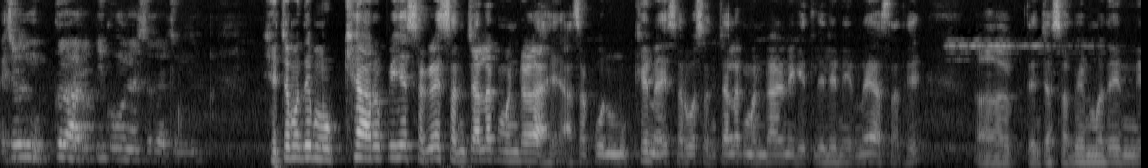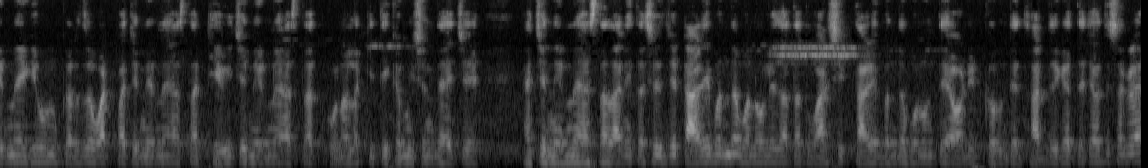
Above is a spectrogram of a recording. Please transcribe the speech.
याच्यामध्ये मुख्य आरोपी कोण आहे सर याच्यामध्ये? ह्याच्यामध्ये मुख्य आरोपी हे सगळे संचालक मंडळ आहे. असा कोण मुख्य नाही सर्व संचालक मंडळाने घेतलेले निर्णय असतात हे. त्यांच्या सभेमध्ये निर्णय घेऊन कर्ज वाटपाचे निर्णय असतात ठेवीचे निर्णय असतात कोणाला किती कमिशन द्यायचे ह्याचे निर्णय असतात आणि तसेच जे ताळेबंद बनवले जातात वार्षिक ताळेबंद बनवून ते ऑडिट करून ते सादर करतात. त्याच्यावरती सगळ्या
